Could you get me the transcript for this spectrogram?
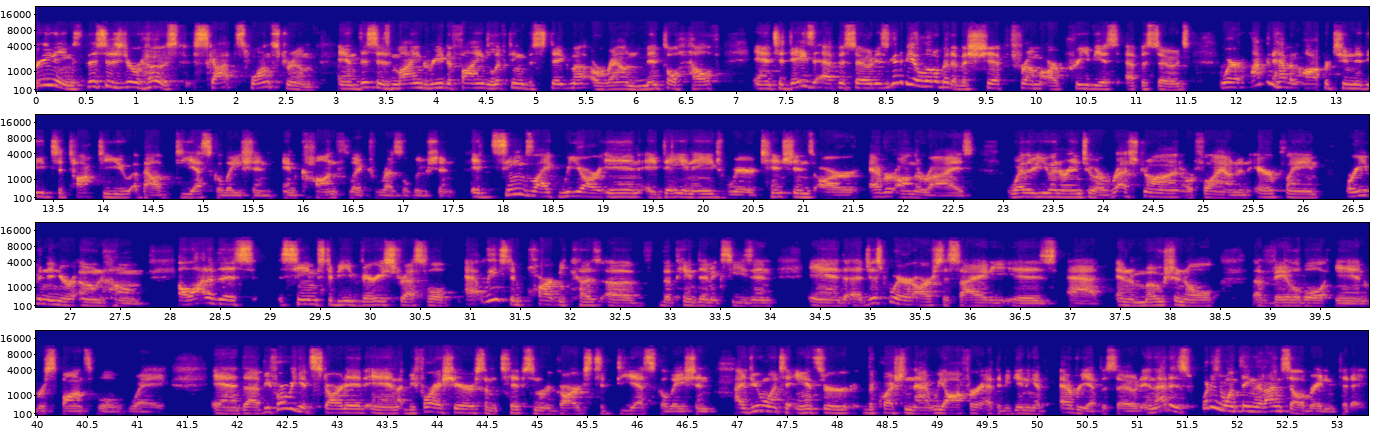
Greetings. This is your host, Scott Swanstrom, and this is Mind Redefined Lifting the Stigma Around Mental Health. And today's episode is going to be a little bit of a shift from our previous episodes, where I'm going to have an opportunity to talk to you about de escalation and conflict resolution. It seems like we are in a day and age where tensions are ever on the rise, whether you enter into a restaurant or fly on an airplane or even in your own home. A lot of this seems to be very stressful, at least in part because of the pandemic season and uh, just where our society is at an emotional, available, and responsible way. And uh, before we get started, and before I share some tips in regards to de escalation, I do want to answer the question that we offer at the beginning of every episode, and that is what is one thing that I'm celebrating today?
